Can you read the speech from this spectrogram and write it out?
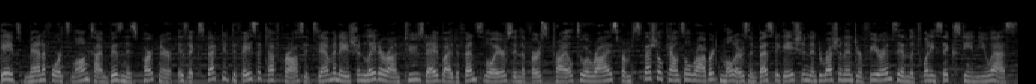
Gates, Manafort's longtime business partner, is expected to face a tough cross-examination later on Tuesday by defense lawyers in the first trial to arise from special counsel Robert Mueller's investigation into Russian interference in the 2016 U.S.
